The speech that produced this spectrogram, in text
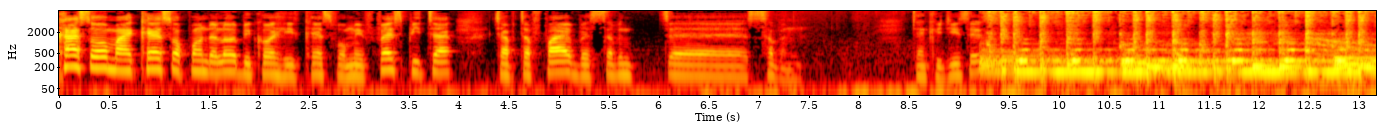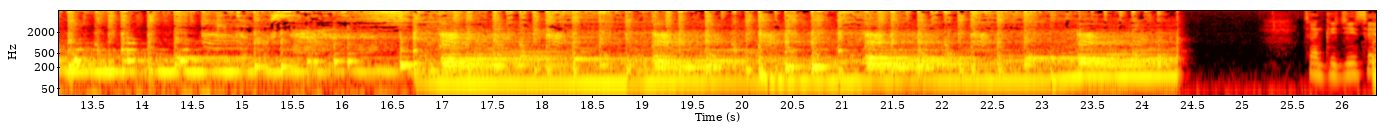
cast all my cares upon the Lord because he cares for me. First Peter chapter 5, verse uh, 7. Thank you, Jesus. Thank you, Jesus.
